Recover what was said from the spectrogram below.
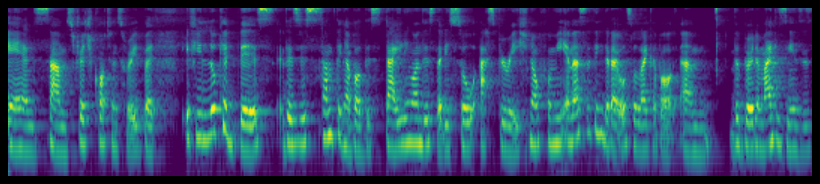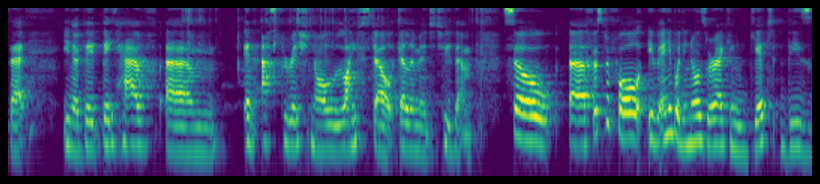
and some stretch cottons for it. But if you look at this, there's just something about the styling on this that is so aspirational for me. And that's the thing that I also like about um, the Burda magazines is that, you know, they, they have um, an aspirational lifestyle element to them. So, uh, first of all, if anybody knows where I can get these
